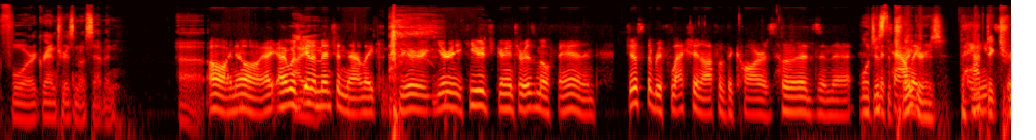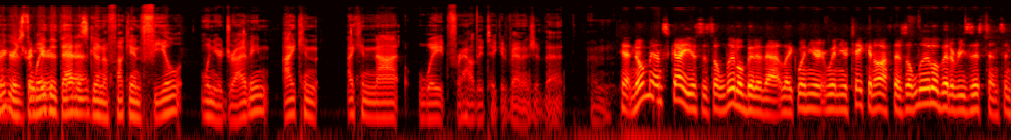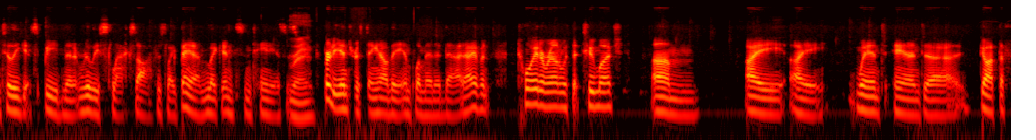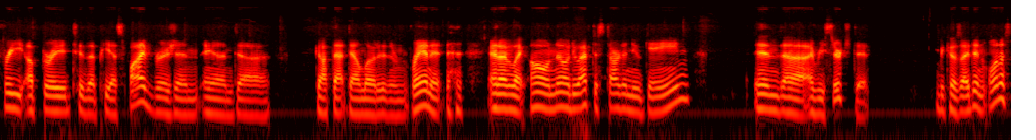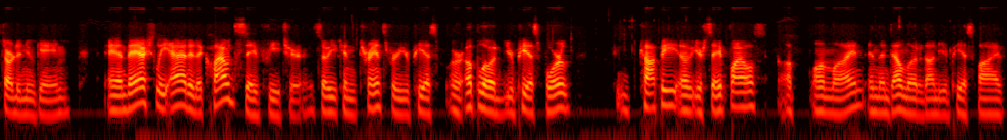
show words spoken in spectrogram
for Gran Turismo 7. Uh, Oh, I know. I, I was I- gonna mention that. Like, you're you're a huge Gran Turismo fan, and just the reflection off of the cars' hoods and the well, just the triggers, the haptic triggers, the way that that is yeah. gonna fucking feel when you're driving. I can, I cannot wait for how they take advantage of that. Um, Yeah, No Man's Sky uses a little bit of that. Like when you're when you're taking off, there's a little bit of resistance until you get speed, and then it really slacks off. It's like bam, like instantaneous. It's right. pretty interesting how they implemented that. I haven't toyed around with it too much. Um, I I went and uh, got the free upgrade to the PS5 version and uh, got that downloaded and ran it. and I'm like, oh no, do I have to start a new game? And uh, I researched it because I didn't want to start a new game. And they actually added a cloud save feature, so you can transfer your PS or upload your PS4 copy of your save files up online and then download it onto your PS5.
